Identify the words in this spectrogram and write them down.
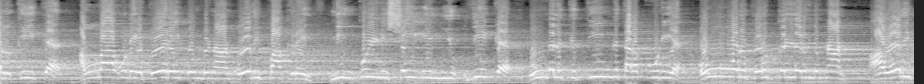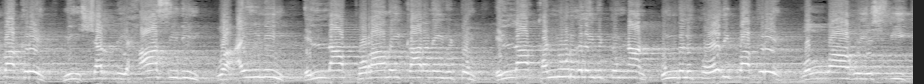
அர்கீக அல்லாஹ்வுடைய பெயரை கொண்டு நான் ஓதி பார்க்கிறேன். மின் குல்லி ஷைஇன் தீக்க உங்களுக்கு தீங்கு தரக்கூடிய ஒவ்வொரு பொருட்கள்ல இருந்தும் நான் ஓதி பார்க்கிறேன். மின் ஷர்ரி ஹாசிதின் வ ஐனின் எல்லா பொறாமைக்காரனை விட்டும் எல்லா கண்ணூர்களை விட்டும் நான் உங்களுக்கு ஓதி பார்க்கிறேன் வல்லாஹு யஷ்பீக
